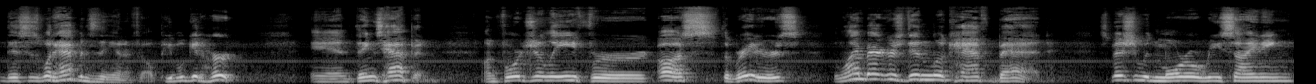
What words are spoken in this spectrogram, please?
this is what happens in the NFL. People get hurt, and things happen. Unfortunately for us, the Raiders, the linebackers didn't look half bad, especially with Morrow re-signing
